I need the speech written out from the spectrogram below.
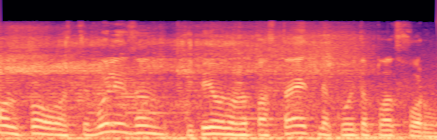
Баллон полностью вылизан, теперь его нужно поставить на какую-то платформу.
